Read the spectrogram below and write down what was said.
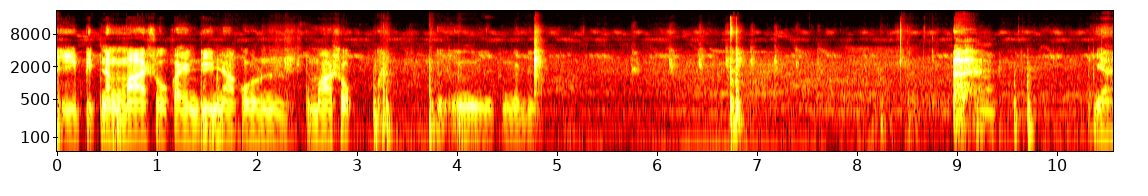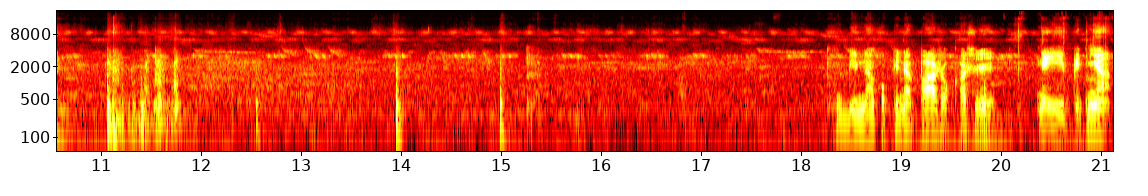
Naipit ng maso kaya hindi na ako pumasok. Itong Yan. Hindi na ako pinapasok kasi naipit nga.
